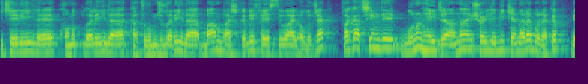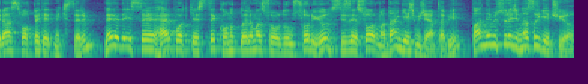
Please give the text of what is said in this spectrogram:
İçeriğiyle, konuklarıyla, katılımcılarıyla bambaşka bir festival olacak. Fakat şimdi bunun heyecanını şöyle bir kenara bırakıp biraz sohbet etmek isterim. Neredeyse her podcast'te konuklarıma sorduğum soruyu size sormadan geçmeyeceğim tabii. Pandemi süreci nasıl geçiyor?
